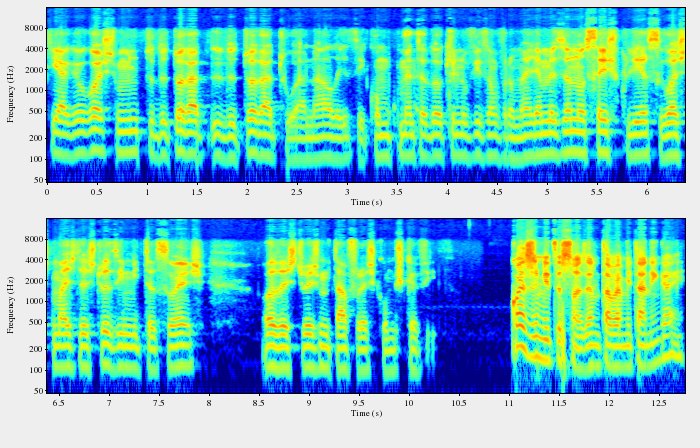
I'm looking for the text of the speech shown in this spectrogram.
Tiago, eu gosto muito de toda, a, de toda a tua análise como comentador aqui no Visão Vermelha, mas eu não sei escolher se gosto mais das tuas imitações ou das tuas metáforas como escavido. Quais imitações? Eu não estava a imitar ninguém.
